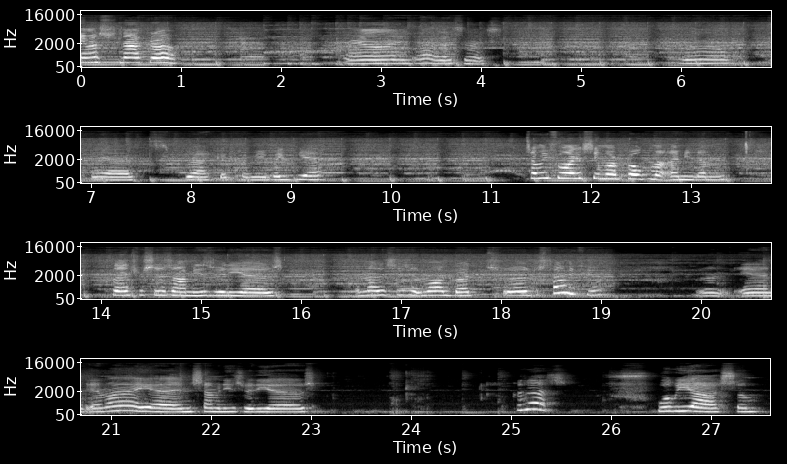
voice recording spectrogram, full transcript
Seamus Snacko. Really? Yeah, that's nice. Well, yeah, it's not good for me, but yeah. Tell me if you want to see more Pokemon, I mean, um, Plants vs. Zombies videos. I know this isn't one, but uh, just tell me if you. And, and am I uh, in some of these videos? Because that's will be awesome.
